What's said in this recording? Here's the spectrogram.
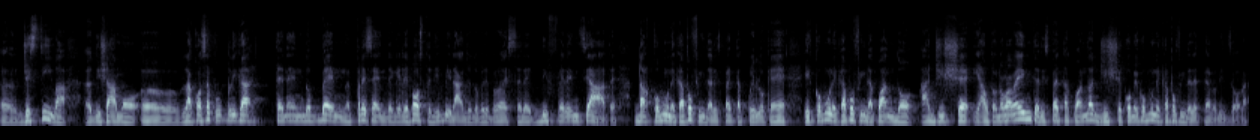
eh, gestiva eh, diciamo, eh, la cosa pubblica tenendo ben presente che le poste di bilancio dovrebbero essere differenziate dal comune capofila rispetto a quello che è il comune capofila quando agisce autonomamente rispetto a quando agisce come comune capofila del piano di zona.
